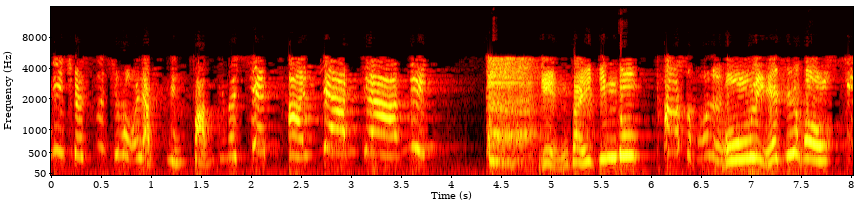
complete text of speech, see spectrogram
你却死去洛阳，你放进了贤才两家你现在京都，他是何人？忠烈之后，心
